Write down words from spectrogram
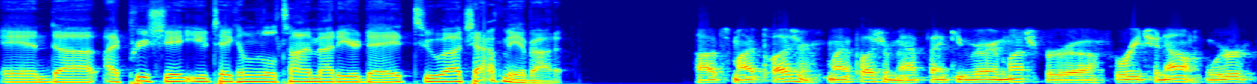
and uh, I appreciate you taking a little time out of your day to uh, chat with me about it. Uh, it's my pleasure. My pleasure, Matt. Thank you very much for uh, for reaching out. We're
